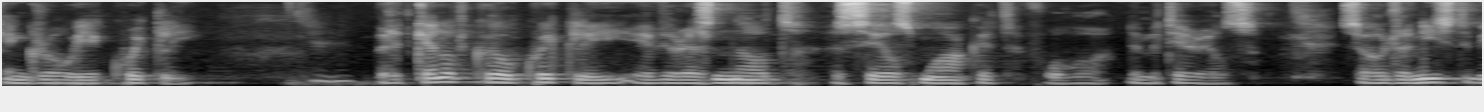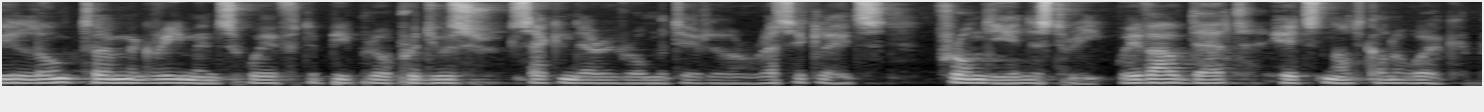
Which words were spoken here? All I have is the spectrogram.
can grow here quickly. But it cannot grow quickly if there is not a sales market for the materials. So there needs to be long-term agreements with the people who produce secondary raw material or recyclates from the industry. Without that, it's not going to work.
